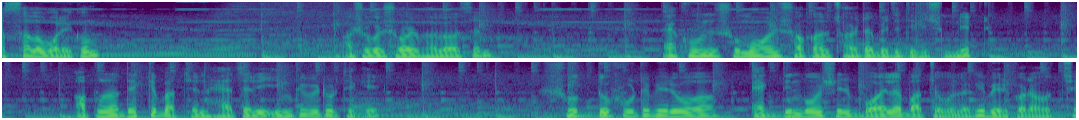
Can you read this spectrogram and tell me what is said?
আসসালামু আলাইকুম। আশা করি সবাই ভালো আছেন। এখন সময় সকাল ছয়টা বেজে তিরিশ মিনিট। আপনারা দেখতে পাচ্ছেন হ্যাচারি ইনকিউবেটর থেকে সদ্য ফুটে বেরোয়া একদিন বয়সের ব্রয়লার বাচ্চাগুলোকে বের করা হচ্ছে।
